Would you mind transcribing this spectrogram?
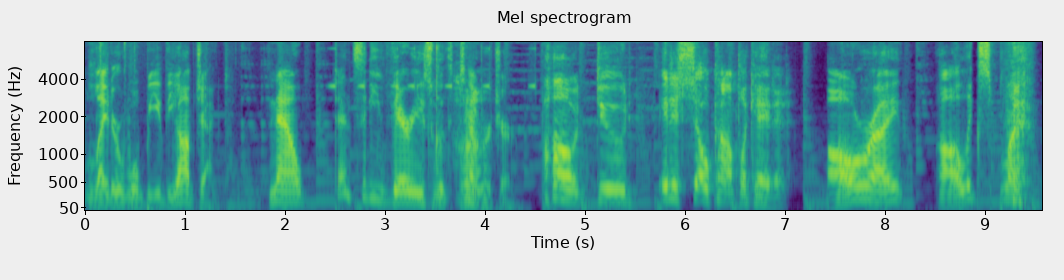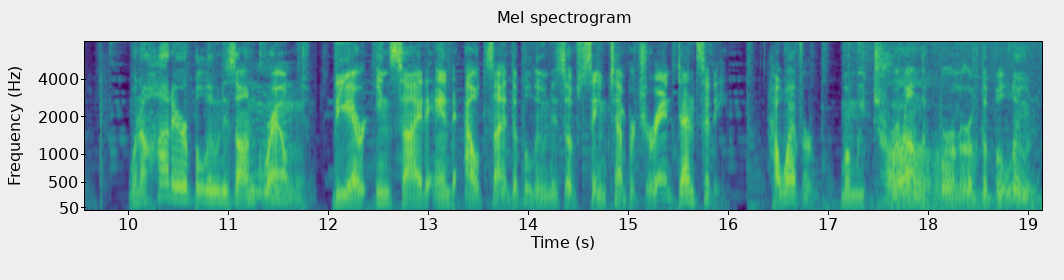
lighter will be the object. Now, density varies with temperature. Oh, dude, it is so complicated. Alright, I'll explain. when a hot air balloon is on hmm. ground, the air inside and outside the balloon is of same temperature and density. However, when we turn on the Oh. burner of the balloon,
